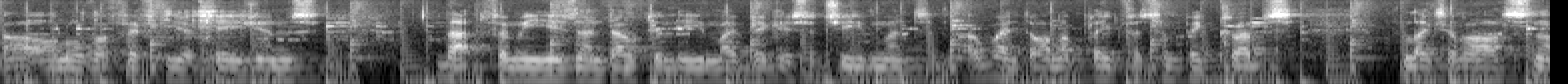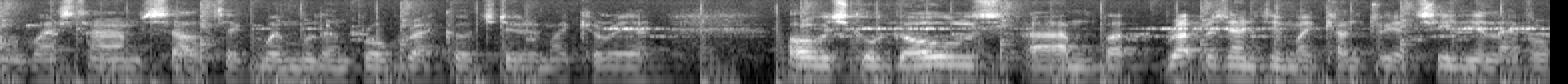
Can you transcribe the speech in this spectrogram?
uh, on over 50 occasions. That for me is undoubtedly my biggest achievement. I went on and played for some big clubs, the likes of Arsenal, West Ham, Celtic, Wimbledon, broke records during my career. Always scored goals, um, but representing my country at senior level,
